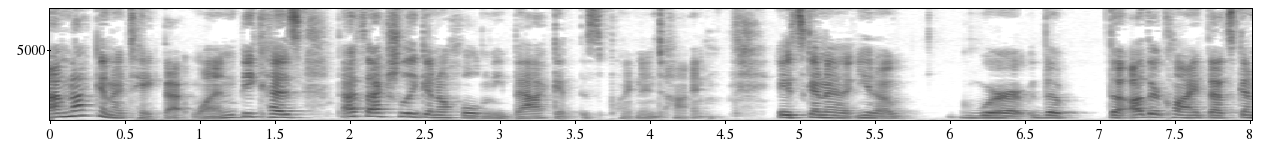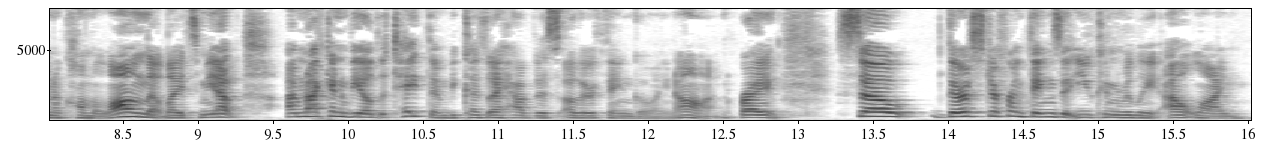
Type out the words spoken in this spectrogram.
I'm not going to take that one because that's actually going to hold me back at this point in time. It's going to, you know, where the the other client that's going to come along that lights me up, I'm not going to be able to take them because I have this other thing going on, right? So there's different things that you can really outline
